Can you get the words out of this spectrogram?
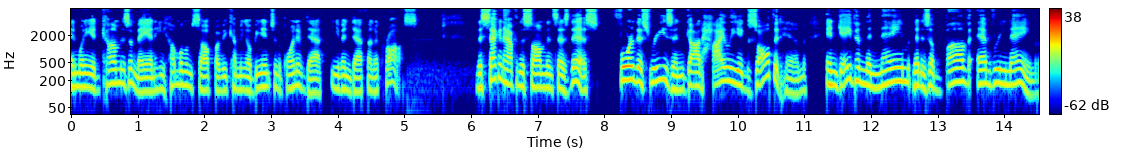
And when he had come as a man, he humbled himself by becoming obedient to the point of death, even death on a cross. The second half of the psalm then says this For this reason, God highly exalted him and gave him the name that is above every name,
